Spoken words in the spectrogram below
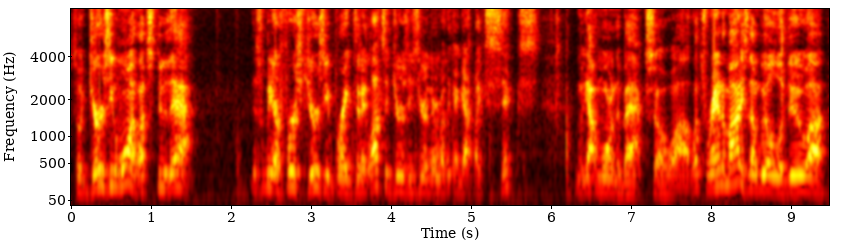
So Jersey One, let's do that. This will be our first jersey break today. Lots of jerseys here in the room. I think I got like six. We got more in the back. So uh, let's randomize. Then we'll do uh,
